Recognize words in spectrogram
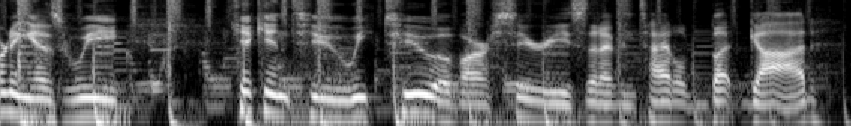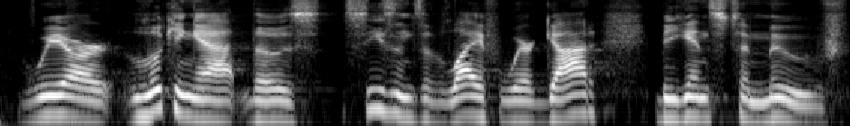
morning as we kick into week two of our series that I've entitled But God. We are looking at those seasons of life where God begins to move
